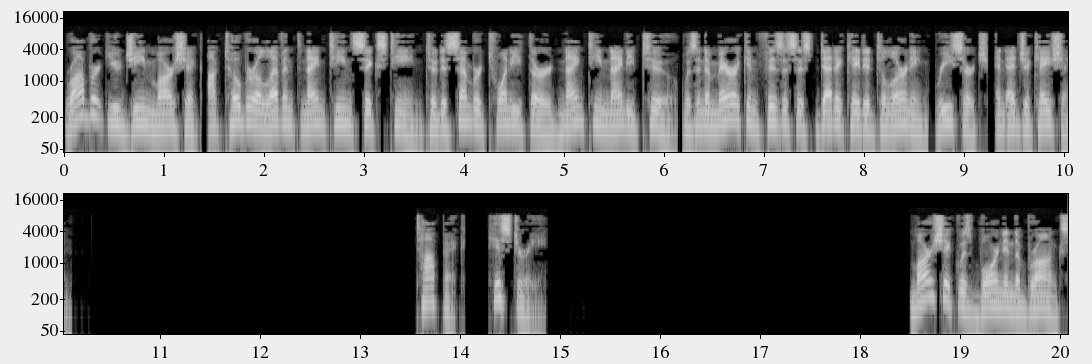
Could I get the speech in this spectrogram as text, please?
Robert Eugene Marshak October 11, 1916 to December 23, 1992 was an American physicist dedicated to learning, research, and education. Topic: History Marshak was born in the Bronx,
